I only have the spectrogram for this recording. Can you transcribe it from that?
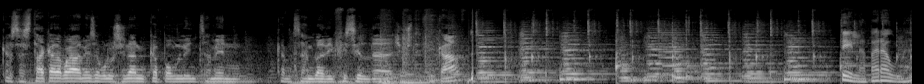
que s'està cada vegada més evolucionant cap a un linxament que em sembla difícil de justificar. Té la paraula.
